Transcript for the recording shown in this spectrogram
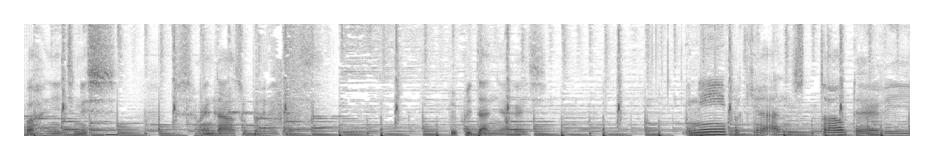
Wah, ini jenis semental super ini guys. Bibitannya guys. Ini perkiraan straw dari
